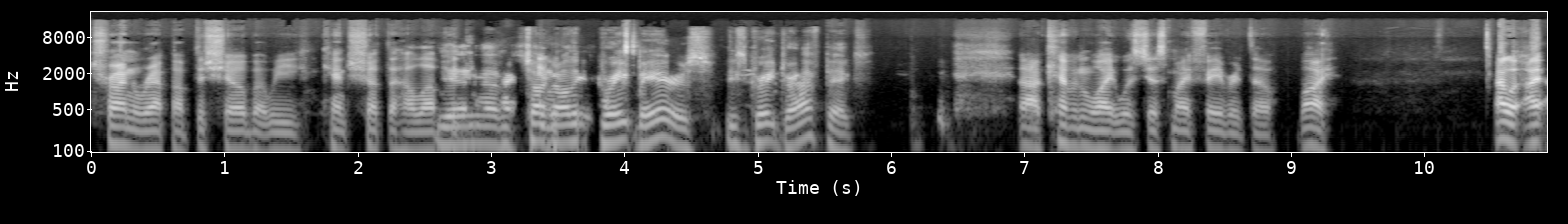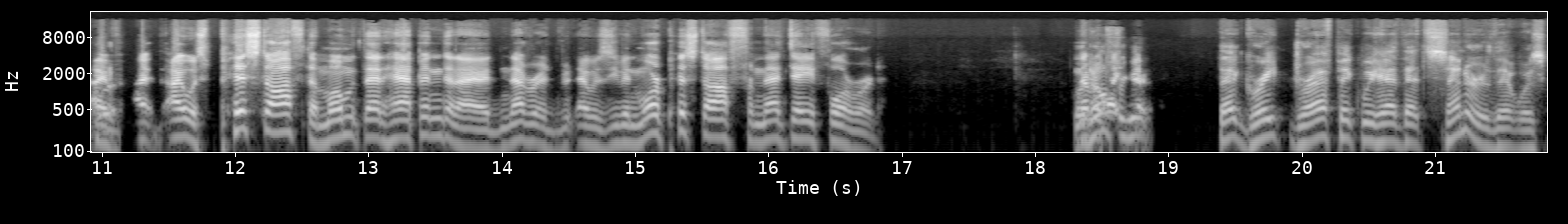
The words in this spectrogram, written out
trying to wrap up the show, but we can't shut the hell up. Yeah, I'm talking about all these great Bears, these great draft picks. Uh, Kevin White was just my favorite, though. Why? I, I, I, I, was pissed off the moment that happened, and I had never. I was even more pissed off from that day forward. Well, Never don't forget that great draft pick we had, that center that was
